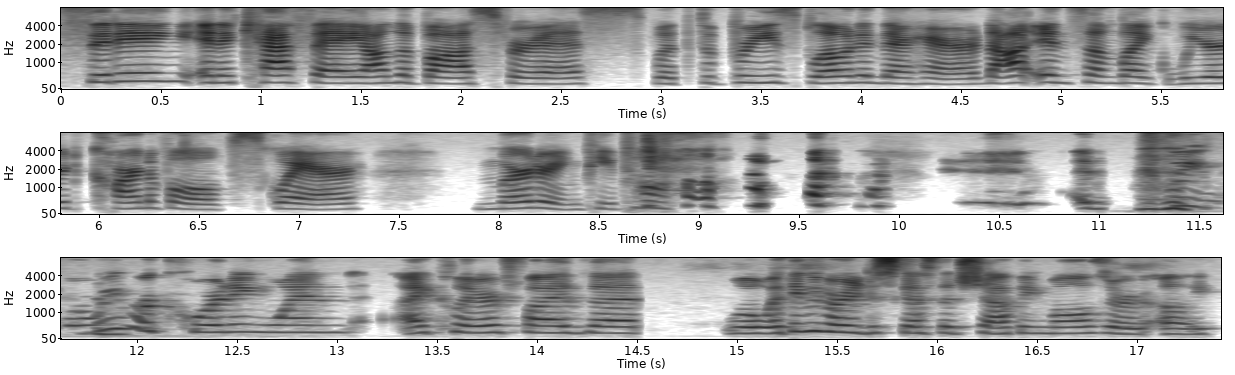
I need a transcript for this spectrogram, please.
sitting in a cafe on the Bosphorus with the breeze blowing in their hair, not in some like weird carnival square murdering people. Wait, were we recording when I clarified that? Well, I think we've already discussed that shopping malls are uh, like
